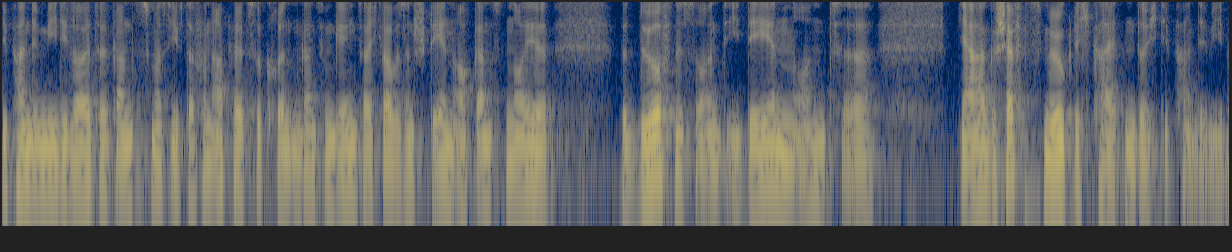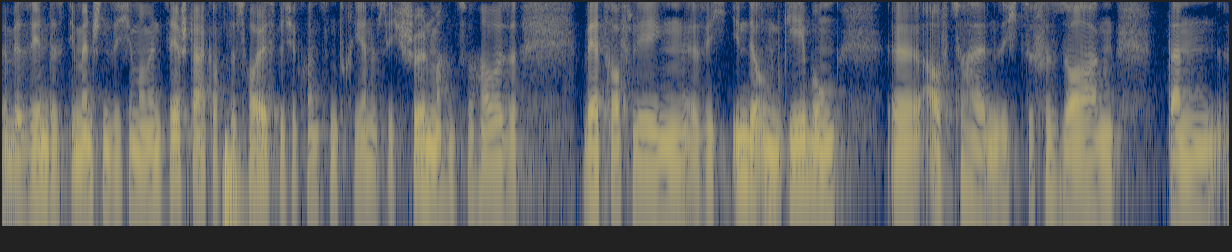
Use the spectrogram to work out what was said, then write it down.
die Pandemie die Leute ganz massiv davon abhält zu gründen. Ganz im Gegenteil. Ich glaube, es entstehen auch ganz neue Bedürfnisse und Ideen und äh, ja, Geschäftsmöglichkeiten durch die Pandemie. Wenn wir sehen, dass die Menschen sich im Moment sehr stark auf das Häusliche konzentrieren, es sich schön machen zu Hause, Wert drauf legen, sich in der Umgebung äh, aufzuhalten, sich zu versorgen, dann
